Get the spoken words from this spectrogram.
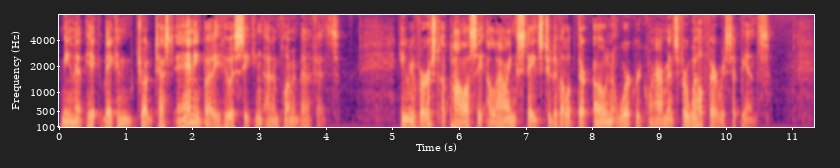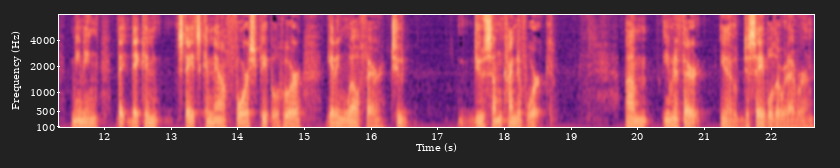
meaning that they can drug test anybody who is seeking unemployment benefits. He reversed a policy allowing states to develop their own work requirements for welfare recipients meaning that they can states can now force people who are getting welfare to do some kind of work, um, even if they're you know disabled or whatever.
